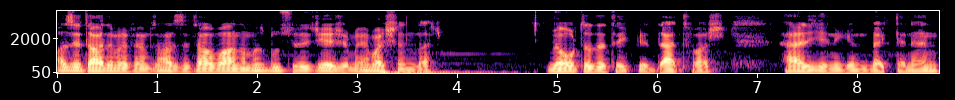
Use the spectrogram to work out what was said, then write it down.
Hz. Adem Efendimiz, Hz. Havva Anamız bu süreci yaşamaya başladılar. Ve ortada tek bir dert var. Her yeni gün beklenen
